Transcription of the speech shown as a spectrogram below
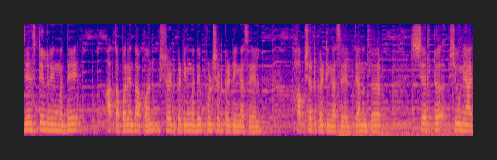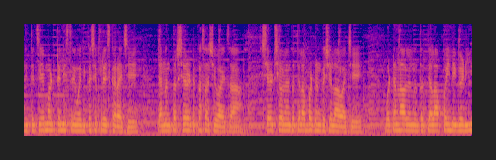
जेंट्स टेलरिंगमध्ये आतापर्यंत आपण शर्ट कटिंगमध्ये फुल शर्ट कटिंग असेल हाफ शर्ट कटिंग असेल त्यानंतर शर्ट शिवण्याआधी त्याचे मटेरियल इस्त्रीमध्ये कसे प्रेस करायचे त्यानंतर शर्ट कसा शिवायचा शर्ट शिवल्यानंतर त्याला बटन कसे लावायचे बटन लावल्यानंतर त्याला पहिली घडी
